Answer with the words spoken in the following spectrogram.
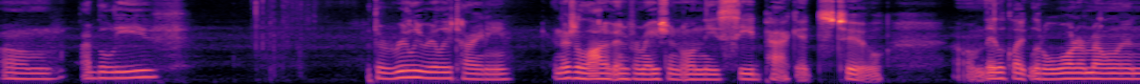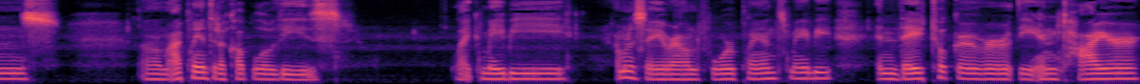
um, I believe. But they're really, really tiny. And there's a lot of information on these seed packets, too. Um, they look like little watermelons. Um, I planted a couple of these, like maybe, I'm going to say around four plants, maybe. And they took over the entire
